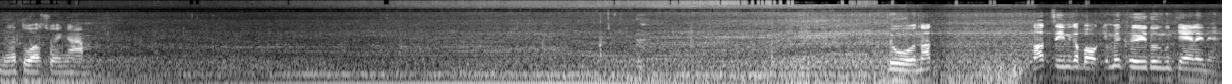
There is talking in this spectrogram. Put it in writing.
เนื้อตัวสวยงาม ดูน็อต น็อตซีนกระบอกยังไม่เคยโดนกุญแจเลยเนี่ย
